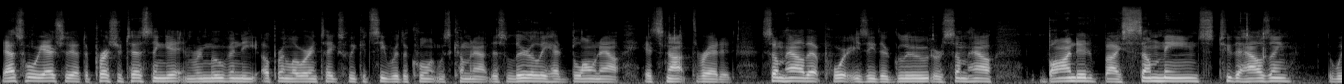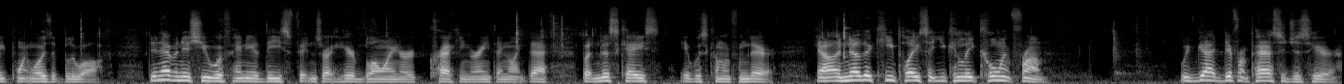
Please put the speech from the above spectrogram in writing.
That's where we actually have to pressure testing it and removing the upper and lower intakes we could see where the coolant was coming out. This literally had blown out. It's not threaded. Somehow that port is either glued or somehow bonded by some means to the housing. The weak point was it blew off. Didn't have an issue with any of these fittings right here blowing or cracking or anything like that. But in this case, it was coming from there. Now another key place that you can leak coolant from. We've got different passages here.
